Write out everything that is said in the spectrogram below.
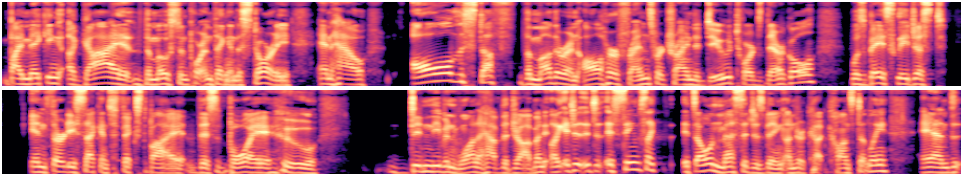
by making a guy the most important thing in the story and how all the stuff the mother and all her friends were trying to do towards their goal was basically just in 30 seconds fixed by this boy who didn't even want to have the job. And like it, just, it, it, seems like its own message is being undercut constantly, and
